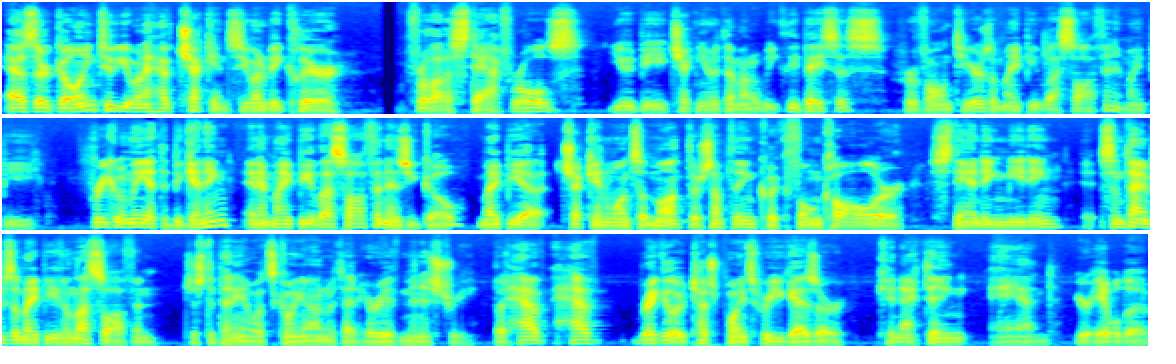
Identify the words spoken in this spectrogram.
As they're going to, you want to have check ins. So you want to be clear for a lot of staff roles. You would be checking in with them on a weekly basis. For volunteers, it might be less often. It might be frequently at the beginning, and it might be less often as you go. Might be a check in once a month or something, quick phone call or standing meeting. Sometimes it might be even less often, just depending on what's going on with that area of ministry. But have have regular touch points where you guys are connecting and you're able to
